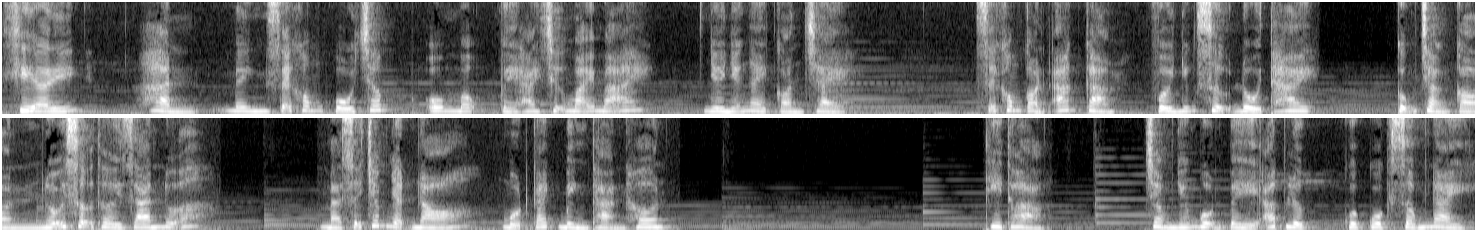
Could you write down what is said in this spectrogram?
Khi ấy hẳn mình sẽ không cố chấp ôm mộng về hai chữ mãi mãi như những ngày còn trẻ. Sẽ không còn ác cảm với những sự đổi thay cũng chẳng còn nỗi sợ thời gian nữa mà sẽ chấp nhận nó một cách bình thản hơn thi thoảng. Trong những bộn bề áp lực của cuộc sống này,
